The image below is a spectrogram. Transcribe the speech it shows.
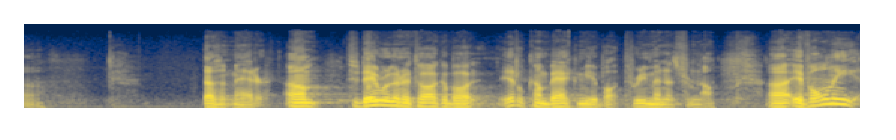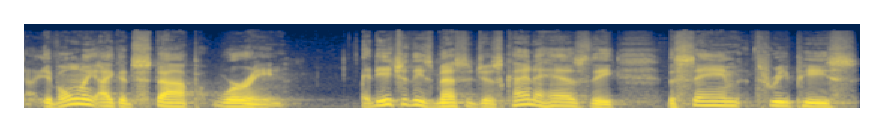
uh, doesn't matter. Um, today we're going to talk about, it'll come back to me about three minutes from now. Uh, if, only, if only I could stop worrying. And each of these messages kind of has the, the same three piece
